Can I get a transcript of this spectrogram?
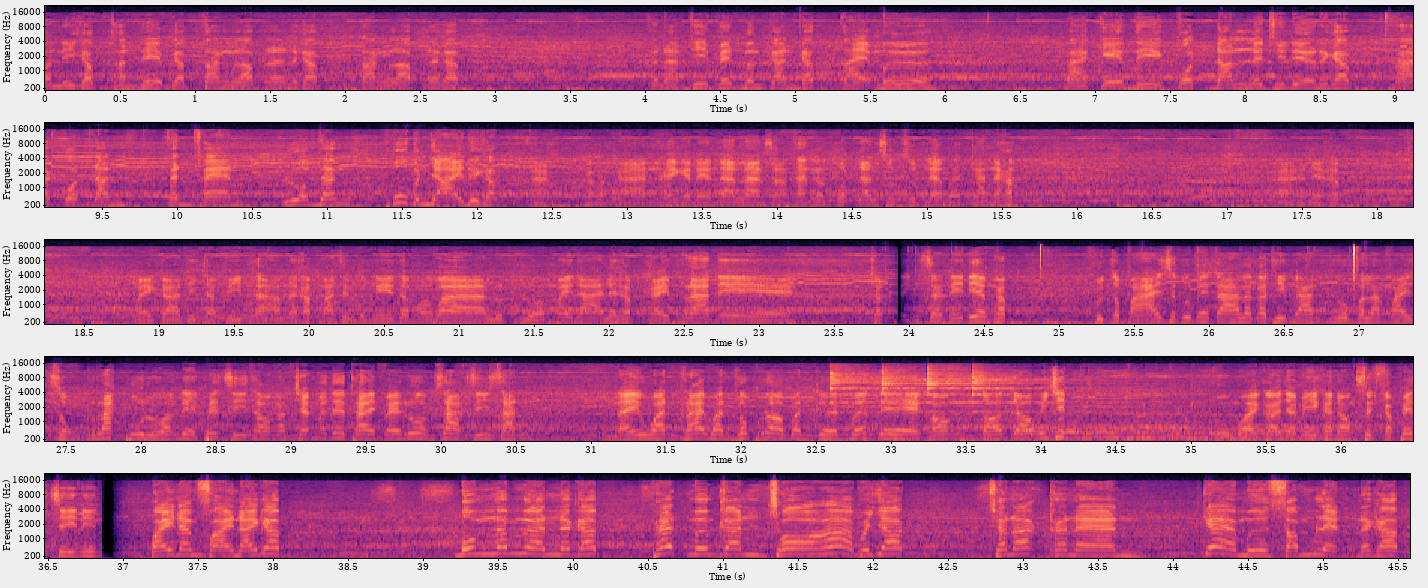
อนนี้ครับทันเทพครับตั้งรับแล้วนะครับ ตั้งรับนะครับ ขณะที่เพชรเมืองกันครับ แตะมือมาเกมนี้กดดันเลยทีเดียวนะครับมากดดันแฟนๆรวมทั้งผู้บรรยายด้วยครับอะกรรมการให้คะแนนด้านล่างสามท่านก็กดดันสุดๆ แล้วเหมือนกันนะครับอ่าเนี่ยครับไม่กล้าที่จะพลีผามนะครับ มาถึงตรงนี้ต้องบอกว่าหลุดหลวมไม่ได้เลยครับใครพลาดเนี่ยช็อตติ้งสเตเดียมครับ คุณสมหมายสกุลเมตตาแล้วก็ทีมงานกลุ่มพลังใหม่ส่งรักภูหลวงเดชเพชรสีทองครับแชมป์ประเทศไทยไปร่วมสร้างสีสัน ในวันคล้ายวันครบรอบวันเกิดเบิร์ธเดย์ของสจวิชิตผู้มวยก็จะมีขนองศึกกับเพชรศรีนินไปทางฝ่ายไหนครับมุมน้ำเงินนะครับ เพชรเมืองกันชอห้าพยักษ์ชนะคะแนน แก้มือสำเร็จนะครับ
